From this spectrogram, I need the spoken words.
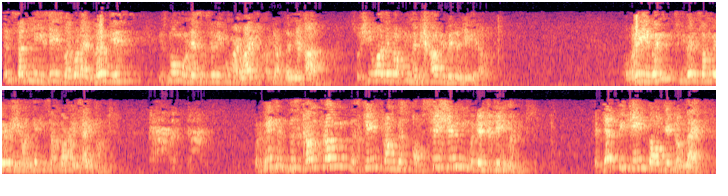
Then suddenly he says, well what I've learned is, it's no more necessary for my wife to adopt the niqab. So she was adopting the niqab, he better take it out. Where he went, he went somewhere where he was getting some lot of excitement. But where did this come from? This came from this obsession with entertainment. That became the object of life.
